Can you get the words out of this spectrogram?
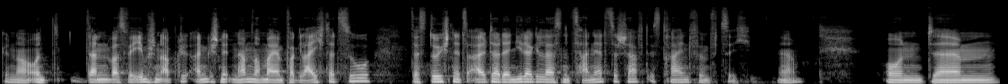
Genau. Und dann, was wir eben schon angeschnitten haben, nochmal im Vergleich dazu. Das Durchschnittsalter der niedergelassenen Zahnärzteschaft ist 53. Ja. Und ähm,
